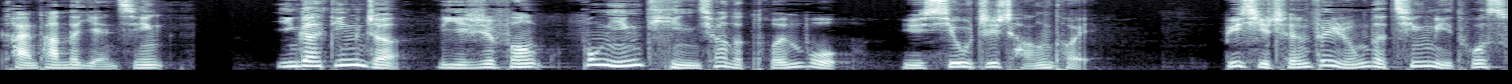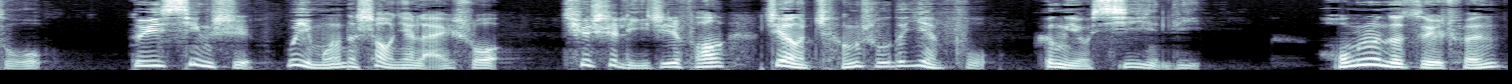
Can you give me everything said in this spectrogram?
看他的眼睛，应该盯着李之芳丰盈挺翘的臀部与修直长腿。比起陈飞荣的清丽脱俗，对于姓氏未萌的少年来说，却是李之芳这样成熟的艳妇更有吸引力。红润的嘴唇，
